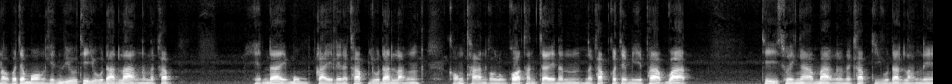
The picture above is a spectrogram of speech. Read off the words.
เราก็จะมองเห็นวิวที่อยู่ด้านล่างนั้นนะครับ เห็นได้มุมไกลเลยนะครับ อยู่ด้านหลังของฐานของหลวงพ่อทันใจนั้นนะครับ ก็จะมีภาพวาด ที่สวยงามมากเลยนะครับ ที่อยู่ด้านหลังนี้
